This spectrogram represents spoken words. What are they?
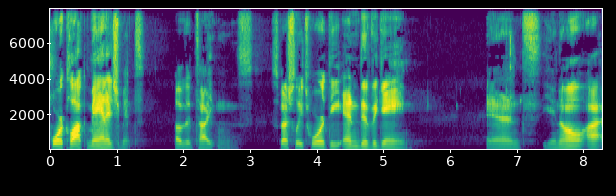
poor clock management of the Titans, especially toward the end of the game. And you know, I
